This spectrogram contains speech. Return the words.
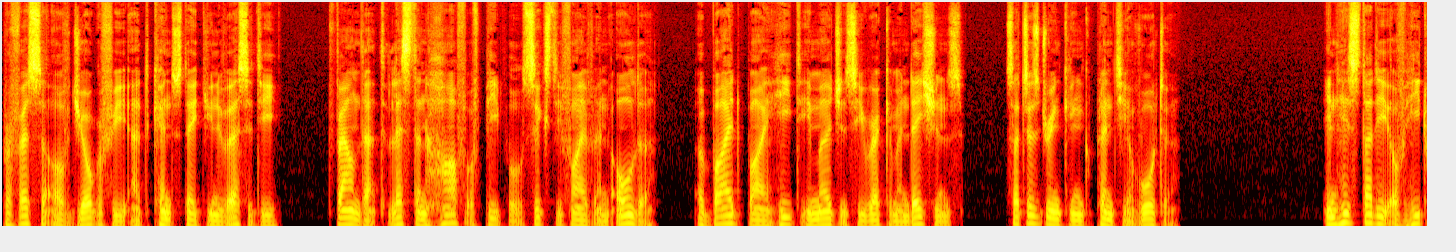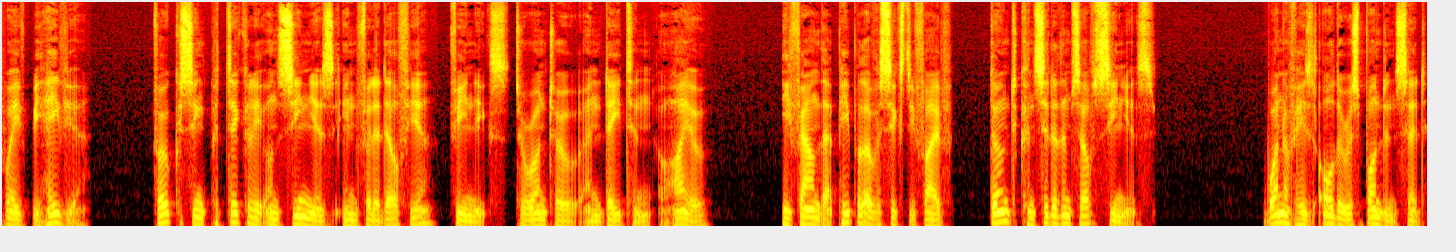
professor of geography at Kent State University, found that less than half of people 65 and older abide by heat emergency recommendations, such as drinking plenty of water. In his study of heatwave behavior, focusing particularly on seniors in Philadelphia, Phoenix, Toronto, and Dayton, Ohio, he found that people over 65 don't consider themselves seniors. One of his older respondents said,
